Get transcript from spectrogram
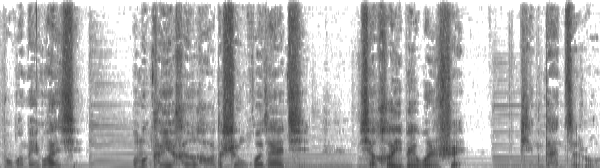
不过没关系，我们可以很好的生活在一起，像喝一杯温水，平淡自如。”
